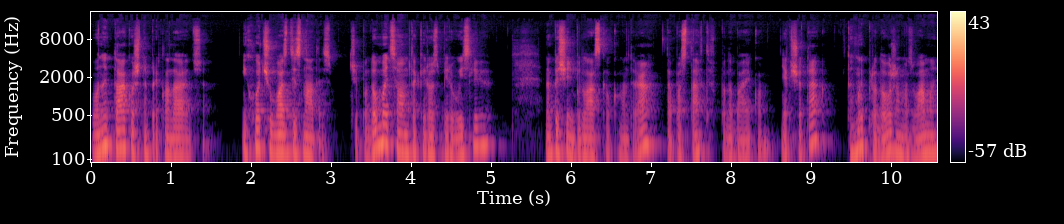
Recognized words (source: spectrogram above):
Вони також не прикладаються. І хочу вас дізнатись, чи подобається вам такий розбір вислівів? Напишіть, будь ласка, в коментарях та поставте вподобайку. Якщо так, то ми продовжимо з вами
